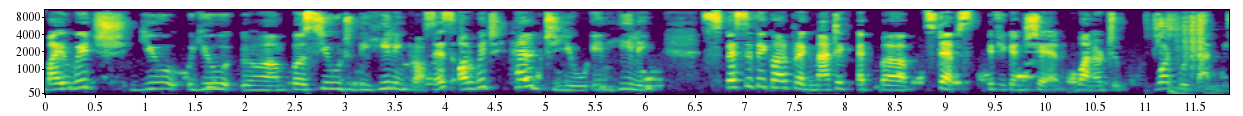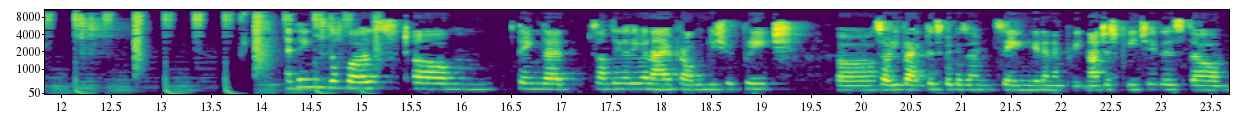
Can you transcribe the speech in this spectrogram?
by which you you um, pursued the healing process or which helped you in healing, specific or pragmatic uh, steps, if you can share one or two, what would that be? I think the first um, thing that something that even I probably should preach, uh, sorry, practice because I'm saying it and I'm pre- not just preach it is the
